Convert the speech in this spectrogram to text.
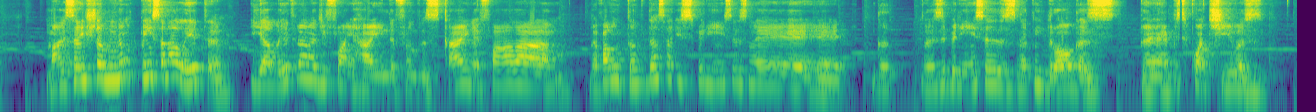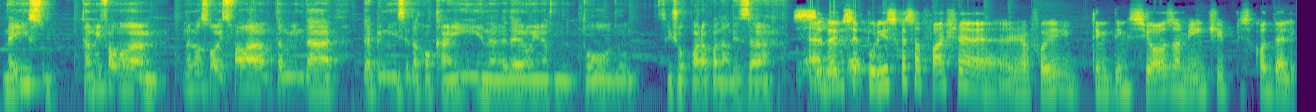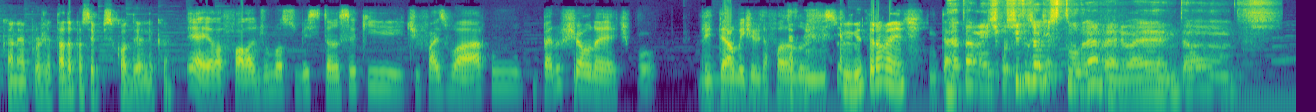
Mas a gente também não pensa na letra. E a letra né, de Flying High in the Front of the Sky né, fala, né, fala um tanto dessas experiências, né, da- das experiências né, com drogas é, psicoativas, não é isso? Também fala, não só isso, fala também da dependência da cocaína, né, da heroína como um todo, se a gente for parar pra analisar. É, Sim, deve ser por isso que essa faixa é- já foi tendenciosamente psicodélica, né? Projetada pra ser psicodélica. É, ela fala de uma substância que te faz voar com o pé no chão, né? Tipo, literalmente ele tá falando isso. Literalmente. Então, Exatamente. O título já diz tudo, né, velho? É, então.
